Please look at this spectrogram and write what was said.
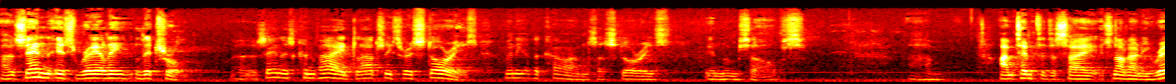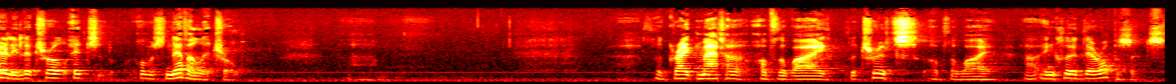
Uh, Zen is rarely literal. Uh, Zen is conveyed largely through stories. Many of the koans are stories in themselves. Um, I'm tempted to say it's not only rarely literal, it's almost never literal. Um, the great matter of the way, the truths of the way, uh, include their opposites.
